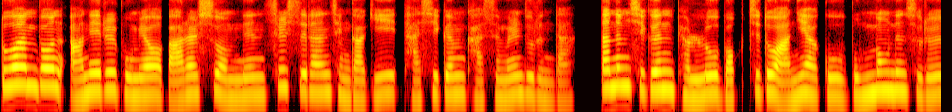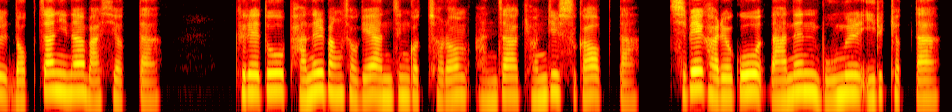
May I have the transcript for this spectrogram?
또 한 번 아내를 보며 말할 수 없는 쓸쓸한 생각이 다시금 가슴을 누른다. 딴 음식은 별로 먹지도 아니하고 못 먹는 술을 넉 잔이나 마시었다. 그래도 바늘방석에 앉은 것처럼 앉아 견딜 수가 없다. 집에 가려고 나는 몸을 일으켰다.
